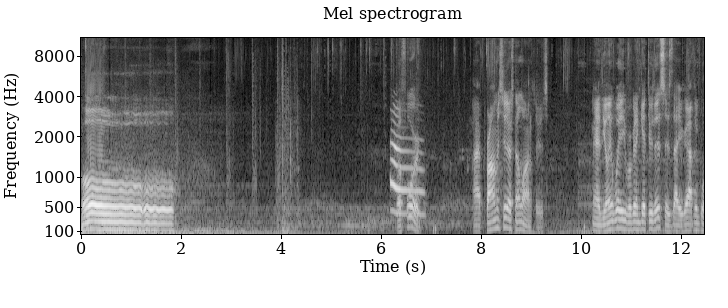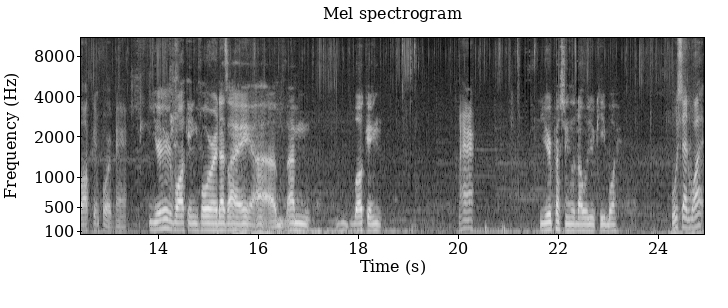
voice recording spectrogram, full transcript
Oh. Go forward. I promise you there's no monsters. Man, the only way we're gonna get through this is that you're gonna have to walk in forward, man. You're walking forward as I uh, I'm looking. Uh-huh. You're pressing the W key, boy. Who said what?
